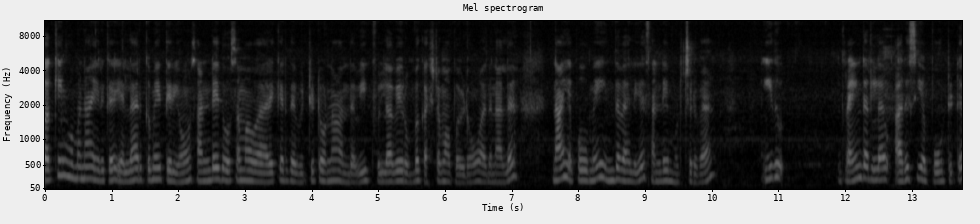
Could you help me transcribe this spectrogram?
ஒர்க்கிங் உமனாக இருக்க எல்லாருக்குமே தெரியும். சண்டே தோசை மாவு அரைக்கிறத விட்டுட்டோன்னா அந்த வீக் ஃபுல்லாகவே ரொம்ப கஷ்டமாக போயிடும். அதனால் நான் எப்போவுமே இந்த வேலையை சண்டே முடிச்சிடுவேன். இது கிரைண்டரில் அரிசியை போட்டுட்டு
